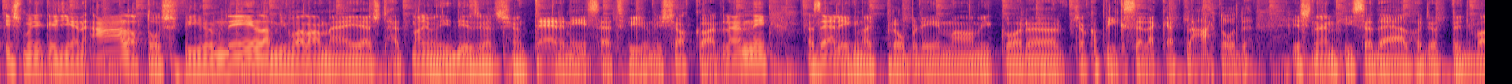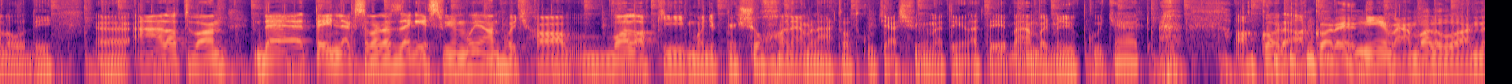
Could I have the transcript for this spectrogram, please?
és mondjuk egy ilyen állatos filmnél, ami valamelyest, hát nagyon idézőletesen természetfilm is akar lenni, az elég nagy probléma, amikor csak a pixeleket látod, és nem hiszed el, hogy ott egy valódi állat van, de tényleg szóval az egész film olyan, hogyha valaki mondjuk még soha nem látott kutyás filmet életében, vagy mondjuk kutyát, akkor, akkor nyilvánvalóan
